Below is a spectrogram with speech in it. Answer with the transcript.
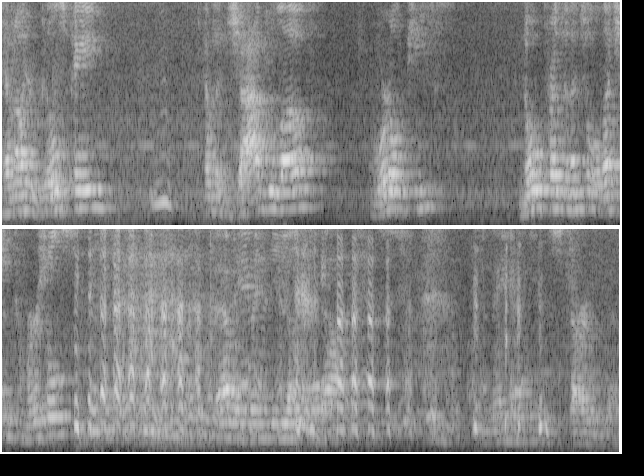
Having all your bills paid? Mm. Having a job you love? World peace? No presidential election commercials? that would bring me a lot of peace. And they haven't even started yet.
